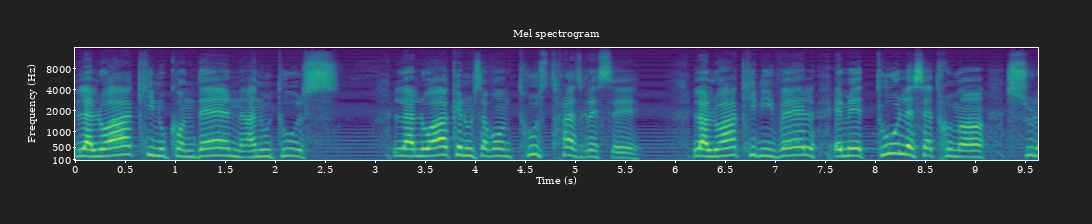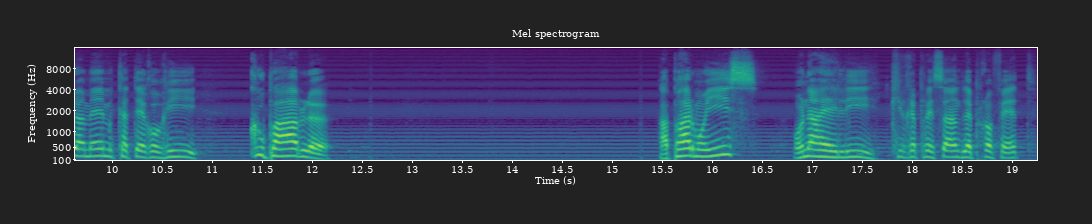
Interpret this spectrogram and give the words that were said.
la loi qui nous condamne à nous tous, la loi que nous avons tous transgressée, la loi qui nivelle et met tous les êtres humains sous la même catégorie, coupable. À part Moïse, on a Élie qui représente les prophètes.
